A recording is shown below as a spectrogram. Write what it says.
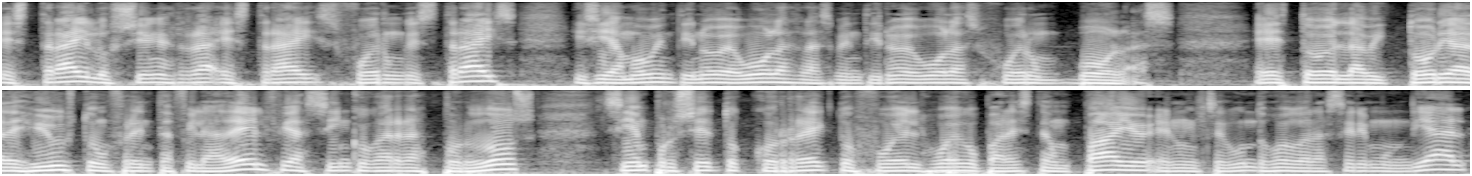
strikes, los 100 ra- strikes fueron strikes y si llamó 29 bolas, las 29 bolas fueron bolas. Esto es la victoria de Houston frente a Filadelfia, 5 carreras por 2, 100% correcto fue el juego para este umpire en el segundo juego de la Serie Mundial,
